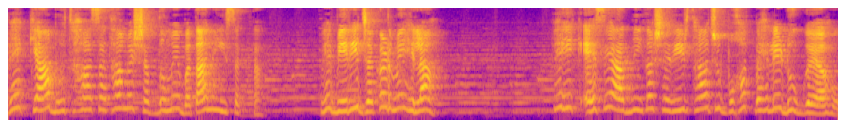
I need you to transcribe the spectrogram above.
वह क्या भूतहासा था, मैं शब्दों में बता नहीं सकता। वह मेरी जकड़ में हिला। वह एक ऐसे आदमी का शरीर था जो बहुत पहले डूब गया हो,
